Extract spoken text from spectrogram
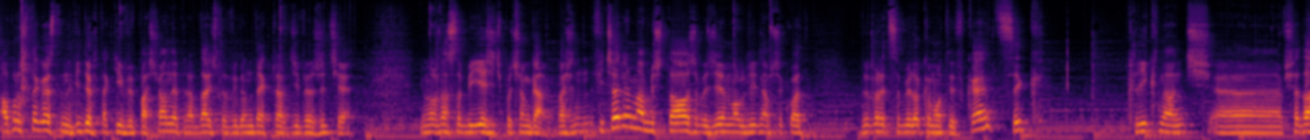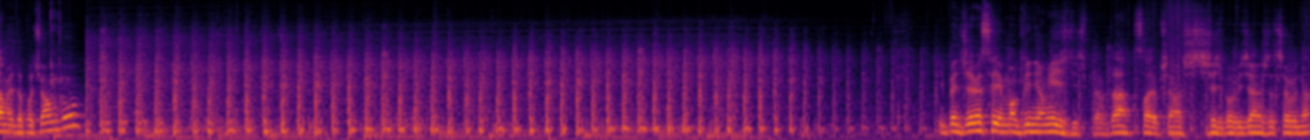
Oprócz tego jest ten widok taki wypasiony, prawda, że to wygląda jak prawdziwe życie i można sobie jeździć pociągami. Właśnie featurem ma być to, że będziemy mogli na przykład wybrać sobie lokomotywkę, cyk, kliknąć, e, wsiadamy do pociągu. I będziemy sobie mogli nią jeździć, prawda? Sorry, musiałem ściszyć, bo widziałem, że trzeba na,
